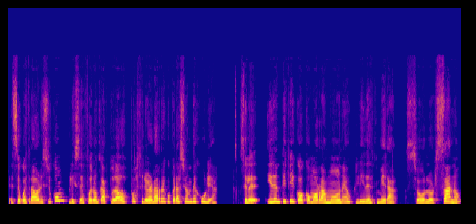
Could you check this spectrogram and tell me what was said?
El secuestrador y su cómplice fueron capturados posterior a la recuperación de Julia. Se le identificó como Ramón Euclides Mera Solorzano,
